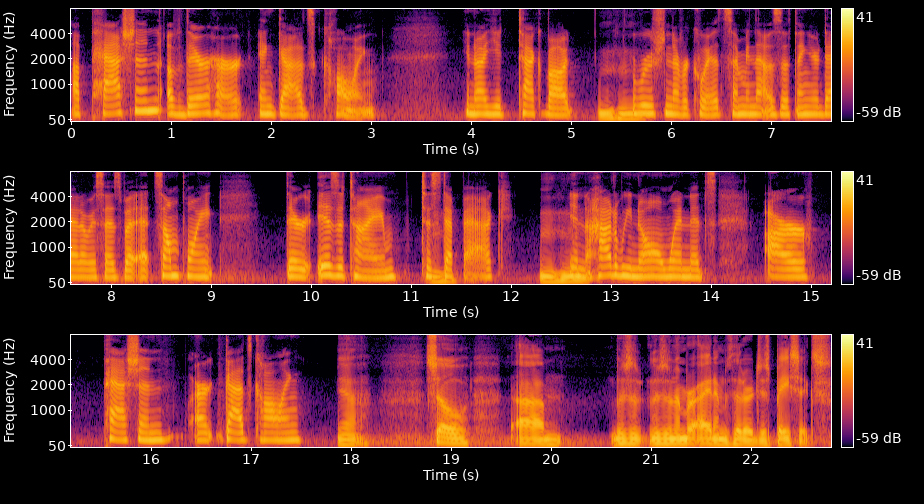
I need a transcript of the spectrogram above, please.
a passion of their heart and God's calling? You know, you talk about Mm-hmm. a never quits. I mean, that was the thing your dad always says. But at some point, there is a time to Mm-hmm. step back. And how do we know when it's our passion, our God's calling? Yeah. So um, there's a, there's a number of items that are just basics.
